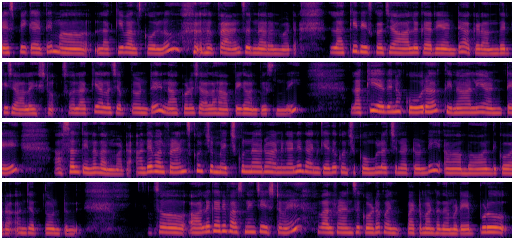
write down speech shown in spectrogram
రెసిపీకి అయితే మా లక్కీ వాళ్ళ స్కూల్లో ఫ్యాన్స్ ఉన్నారనమాట. లక్కీ తీసుకొచ్చే ఆలు కర్రీ అంటే అక్కడ అందరికీ చాలా ఇష్టం. సో లక్కీ అలా చెప్తుంటే నాకు కూడా చాలా హ్యాపీగా అనిపిస్తుంది. లక్కీ ఏదైనా కూర తినాలి అంటే అసలు తినదనమాట. అదే వాళ్ళ ఫ్రెండ్స్ కొంచెం మెచ్చుకున్నారు అనగానే దానికి ఏదో కొంచెం కొమ్ములు వచ్చినట్టుండి బాగుంది కూర అని చెప్తూ ఉంటుంది. సో ఆలు కర్రీ ఫస్ట్ నుంచి ఇష్టమే. వాళ్ళ ఫ్రెండ్స్ కూడా పం- పెట్టమంటుంది అనమాట ఎప్పుడు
